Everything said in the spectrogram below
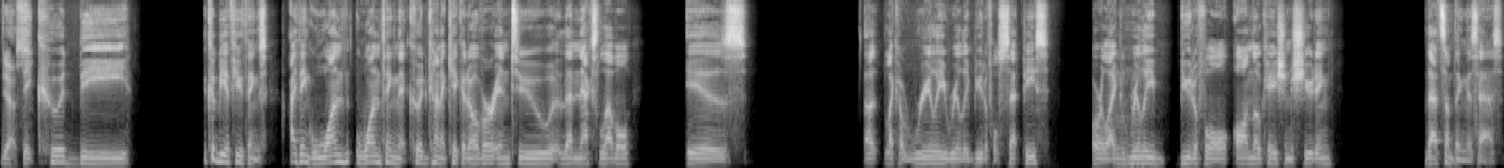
Yes, it could be. It could be a few things. I think one one thing that could kind of kick it over into the next level is a, like a really really beautiful set piece or like mm-hmm. really beautiful on location shooting. That's something this has.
